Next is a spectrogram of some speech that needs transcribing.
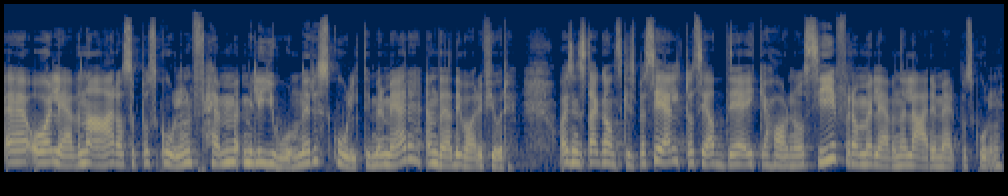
Eh, og elevene er altså på skolen fem millioner skoletimer mer enn det de var i fjor. Og jeg syns det er ganske spesielt å si at det ikke har noe å si for om elevene lærer mer på skolen.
